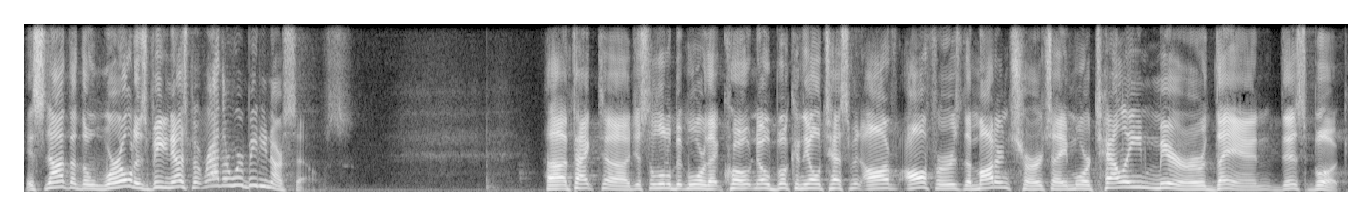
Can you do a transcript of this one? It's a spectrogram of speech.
it's not that the world is beating us, but rather we're beating ourselves. Uh, in fact, uh, just a little bit more of that quote no book in the Old Testament offers the modern church a more telling mirror than this book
